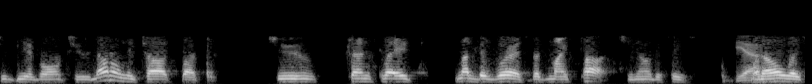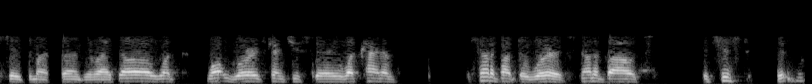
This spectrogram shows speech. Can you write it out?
to be able to not only talk but to translate not the words but my thoughts. You know, this is yeah. what I always say to my friends. They're like, "Oh, what what words can't you say? What kind of?" It's not about the words. It's not about. It's just the,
